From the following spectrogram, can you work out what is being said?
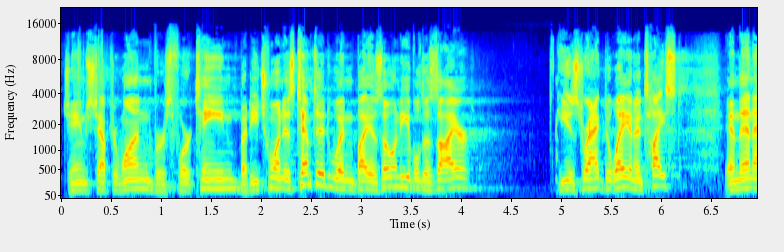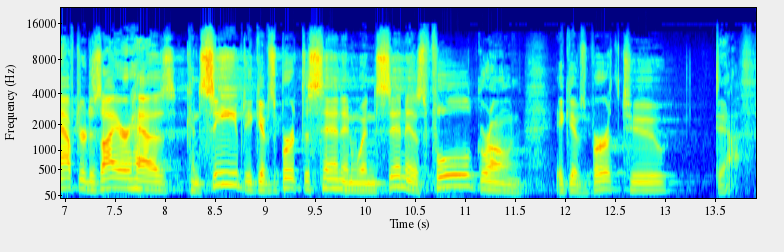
James chapter 1, verse 14. But each one is tempted when by his own evil desire he is dragged away and enticed. And then, after desire has conceived, it gives birth to sin. And when sin is full grown, it gives birth to death.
